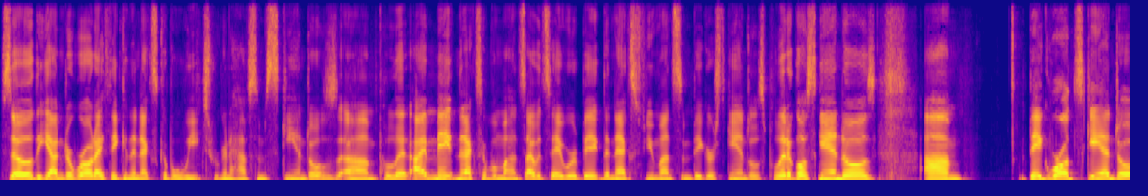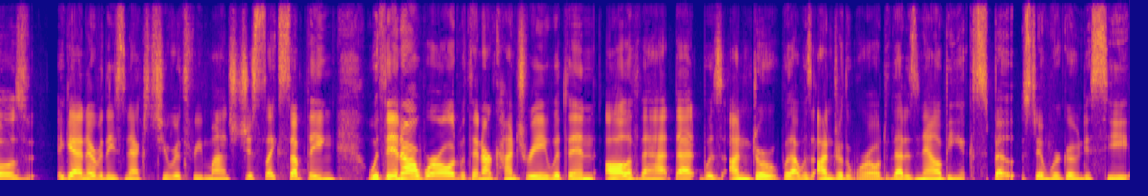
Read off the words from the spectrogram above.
So the underworld, I think, in the next couple weeks, we're going to have some scandals. Um, polit- I may the next couple months, I would say we're big. The next few months, some bigger scandals, political scandals, um, big world scandals, again over these next two or three months just like something within our world within our country within all of that that was under that was under the world that is now being exposed. And we're going to see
